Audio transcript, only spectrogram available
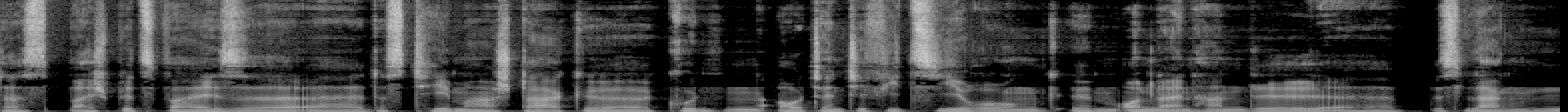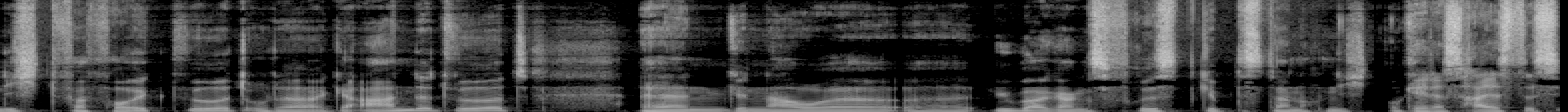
dass beispielsweise äh, das Thema starke Kundenauthentifizierung im Onlinehandel äh, bislang nicht verfolgt wird oder geahndet wird. Eine genaue Übergangsfrist gibt es da noch nicht. Okay, das heißt, es,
